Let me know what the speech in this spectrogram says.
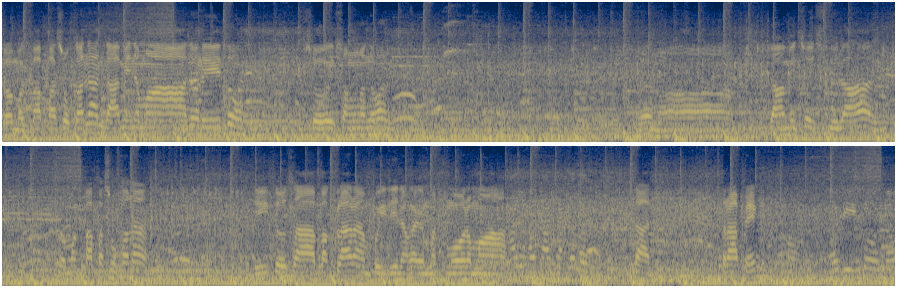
So magpapasok ka na, ang dami ng mga ano rito. So isang ano Yan, mga gamit sa eskwelahan. So magpapasok ka na. Dito sa Baclaran, pwede na kayo mas mura mga saan? Traffic? O dito, no?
